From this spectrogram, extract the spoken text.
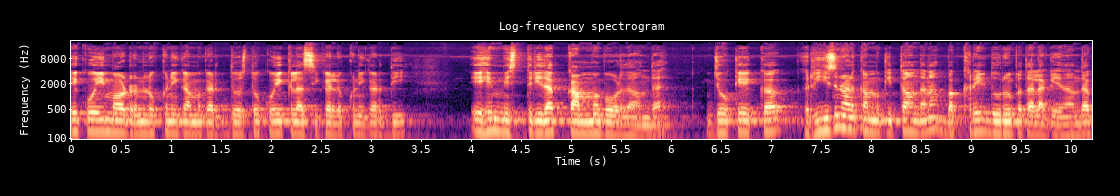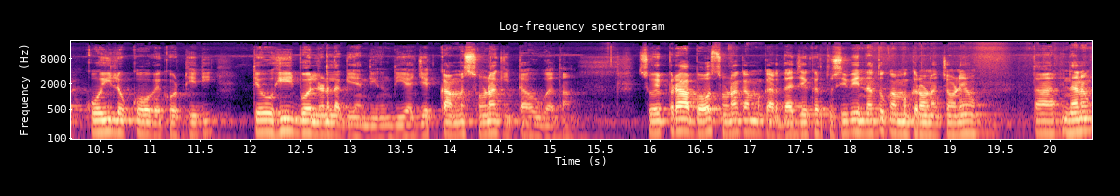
ਇਹ ਕੋਈ ਮਾਡਰਨ ਲੁੱਕ ਨਹੀਂ ਕੰਮ ਕਰਦੀ ਦੋਸਤੋ, ਕੋਈ ਕਲਾਸੀਕਲ ਲੁੱਕ ਨਹੀਂ ਕਰਦੀ। ਇਹ ਮਿਸਤਰੀ ਦਾ ਕੰਮ ਬੋਲਦਾ ਹੁੰਦਾ ਜੋ ਕਿ ਇੱਕ ਰੀਜ਼ ਨਾਲ ਕੰਮ ਕੀਤਾ ਹੁੰਦਾ ਨਾ, ਵੱਖਰੇ ਹੀ ਦੂਰੋਂ ਪਤਾ ਲੱਗ ਜਾਂਦਾ ਹੁੰਦਾ, ਕੋਈ ਲੁੱਕ ਹੋਵੇ ਕੋਠੀ ਦੀ, ਤੇ ਉਹੀ ਬੋਲਣ ਲੱਗ ਜਾਂਦੀ ਹੁੰਦੀ ਹੈ, ਜੇ ਕੰਮ ਸੋਹਣਾ ਕੀਤਾ ਹੋਊਗਾ ਤਾਂ। ਸੋ ਇਹ ਭਰਾ ਬਹੁਤ ਸੋਹਣਾ ਕੰਮ ਕਰਦਾ, ਜੇਕਰ ਤੁਸੀਂ ਵੀ ਇਹਨਾਂ ਤੋਂ ਕੰਮ ਕਰਾਉਣਾ ਚਾਹੁੰਦੇ ਹੋ, ਤਾਂ ਇਹਨਾਂ ਨੂੰ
